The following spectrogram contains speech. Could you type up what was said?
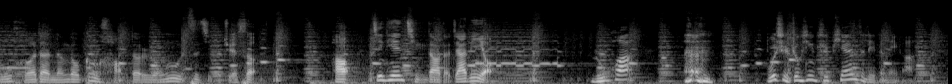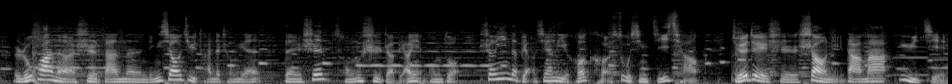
如何的能够更好的融入自己的角色。好，今天请到的嘉宾有。如花，不是周星驰片子里的那个。如花呢，是咱们凌霄剧团的成员，本身从事着表演工作，声音的表现力和可塑性极强，绝对是少女大妈御姐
